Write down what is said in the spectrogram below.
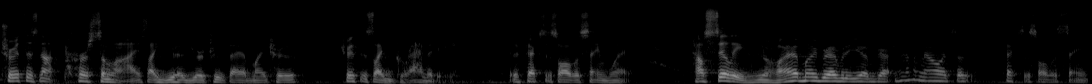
Truth is not personalized, like you have your truth, I have my truth. Truth is like gravity. It affects us all the same way. How silly. Know, I have my gravity, you have gravity. No, no, it affects us all the same.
